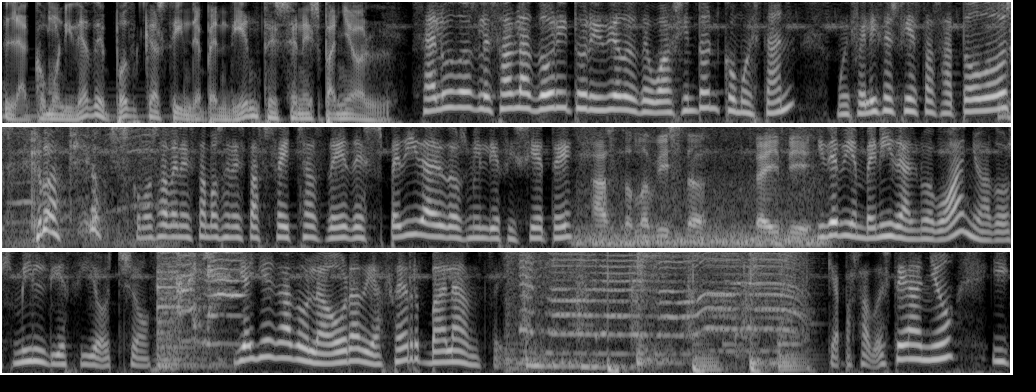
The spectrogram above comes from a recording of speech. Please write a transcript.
la comunidad de podcast independientes en español. Saludos, les habla Dori Toribio desde Washington. ¿Cómo están? Muy felices fiestas a todos. Gracias. Como saben, estamos en estas fechas de despedida de 2017 Hasta la vista, baby. y de bienvenida al nuevo año, a 2018. Y ha llegado la hora de hacer balance. ¿Qué ha pasado este año y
